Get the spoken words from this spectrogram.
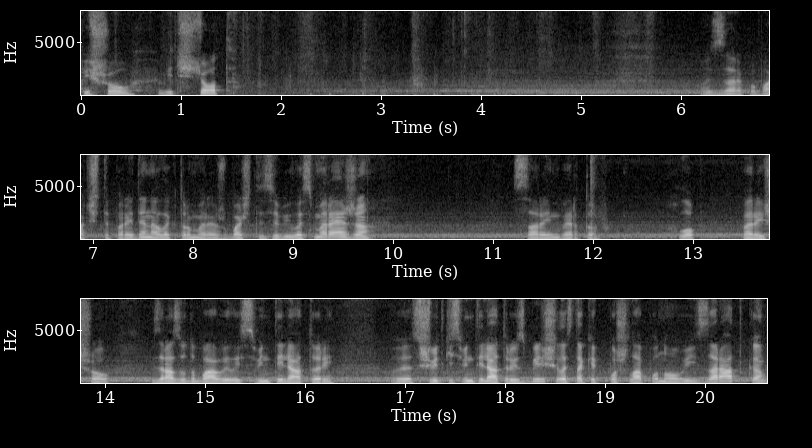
Пішов відщот. Ось зараз побачите, перейде на електромережу. Бачите, з'явилась мережа. Зараз інвертор хлоп перейшов. І Зразу додавились вентилятори. Е, Швидкість вентиляторів збільшилась, так як пішла по новій зарядка.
